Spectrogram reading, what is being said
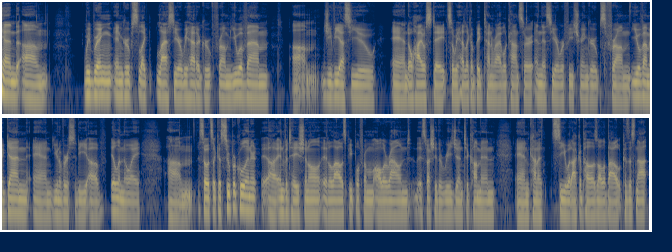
And um, we bring in groups like last year, we had a group from U of M, um, GVSU, and Ohio State. So we had like a Big Ten rival concert, and this year we're featuring groups from U of M again and University of Illinois. Um, so it's like a super cool inter- uh, invitational. It allows people from all around, especially the region, to come in and kind of see what acapella is all about because it's not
